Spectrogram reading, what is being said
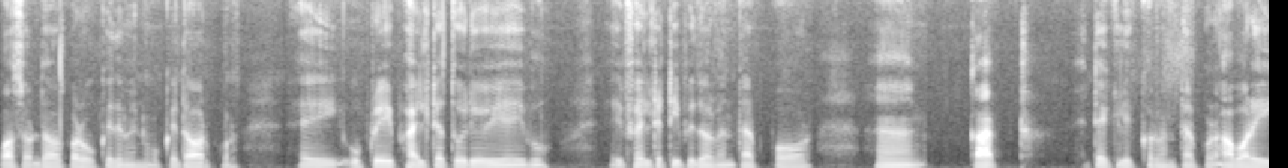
পাসওয়ার্ড দেওয়ার পর ওকে দেবেন। ওকে দেওয়ার পর এই উপরে এই ফাইলটা তৈরি হয়ে যাইব। এই ফাইলটা টিপে ধরবেন। তারপর কাট এটা ক্লিক করবেন। তারপর আবার এই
